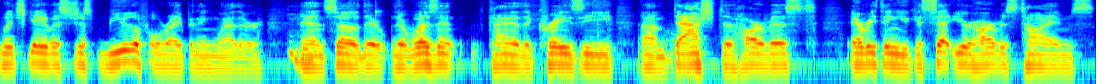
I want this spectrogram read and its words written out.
which gave us just beautiful ripening weather. And so there there wasn't kind of the crazy um, dash to harvest. Everything you could set your harvest times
